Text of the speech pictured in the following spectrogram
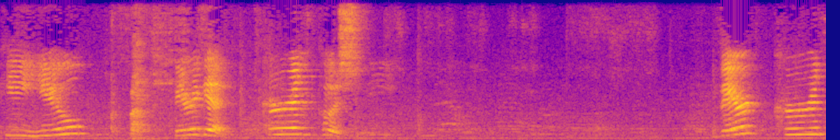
P Their current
